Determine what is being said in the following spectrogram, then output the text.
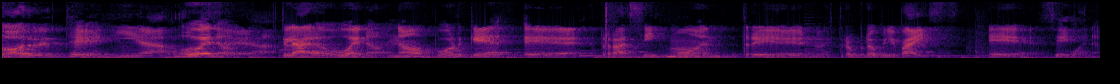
norteña, bueno, sea. claro, bueno, ¿no? Porque eh, racismo entre nuestro propio país. Eh, Sí, bueno.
